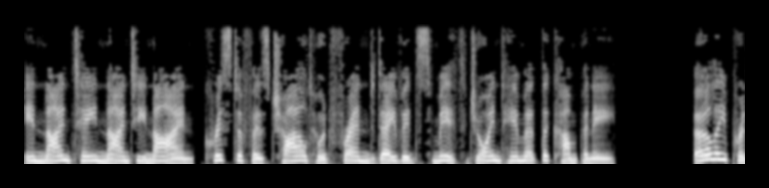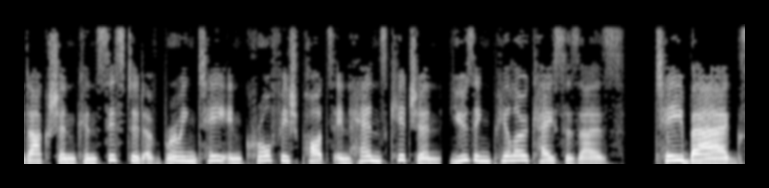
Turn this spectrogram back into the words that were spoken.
In 1999, Christopher's childhood friend David Smith joined him at the company. Early production consisted of brewing tea in crawfish pots in Hen's kitchen, using pillowcases as tea bags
